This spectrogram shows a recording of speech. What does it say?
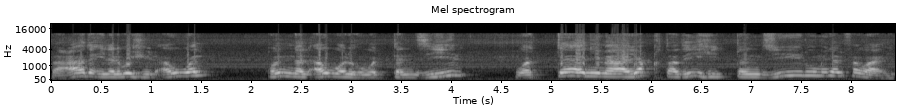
فعاد إلى الوجه الأول. قلنا الأول هو التنزيل والثاني ما يقتضيه التنزيل من الفوائد.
